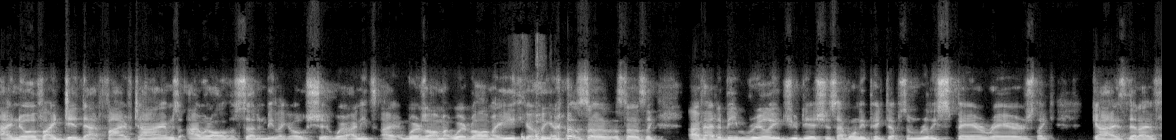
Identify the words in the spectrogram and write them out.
I know if I did that five times, I would all of a sudden be like, oh shit, where I need, I, where's all my, where'd all my ETH go? You know, so so it's like I've had to be really judicious. I've only picked up some really spare rares, like guys that I've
